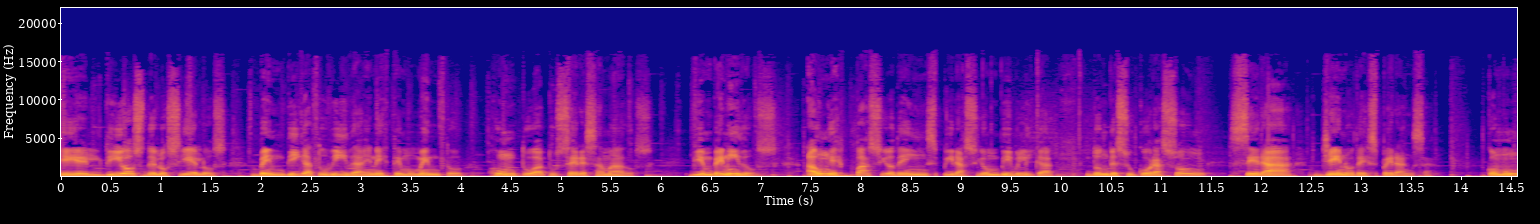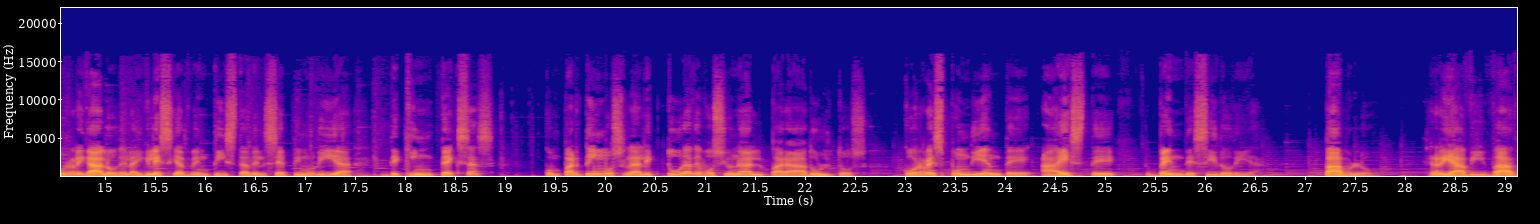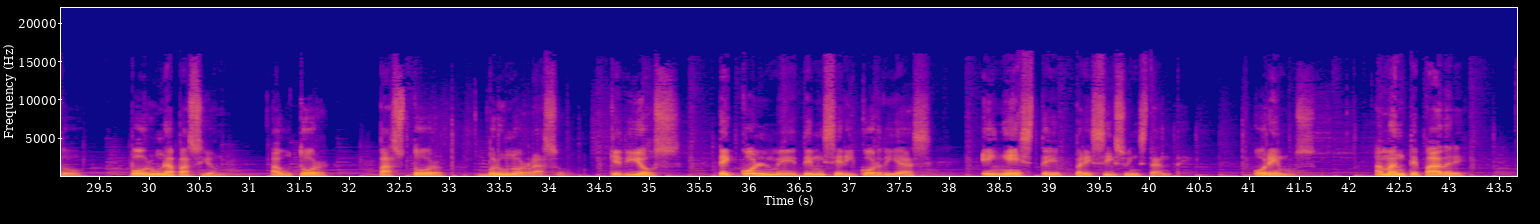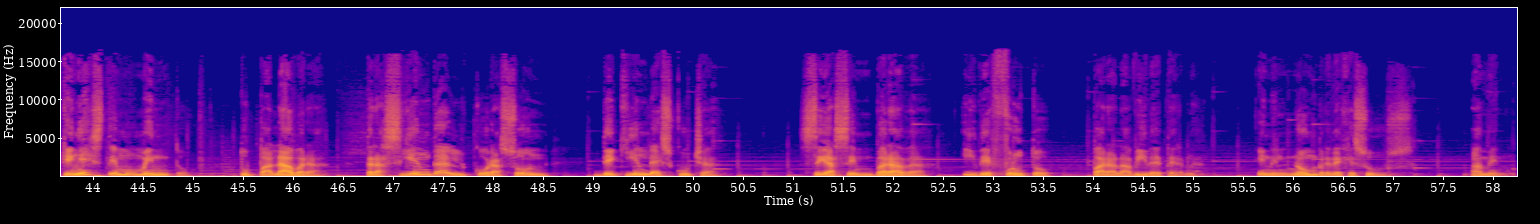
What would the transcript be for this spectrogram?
Que el Dios de los cielos bendiga tu vida en este momento junto a tus seres amados. Bienvenidos a un espacio de inspiración bíblica donde su corazón será lleno de esperanza. Como un regalo de la Iglesia Adventista del Séptimo Día de King, Texas, compartimos la lectura devocional para adultos correspondiente a este bendecido día. Pablo, reavivado por una pasión. Autor, Pastor Bruno Razo. Que Dios te colme de misericordias en este preciso instante. Oremos. Amante Padre, que en este momento tu palabra trascienda al corazón de quien la escucha, sea sembrada y dé fruto para la vida eterna. En el nombre de Jesús. Amén.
